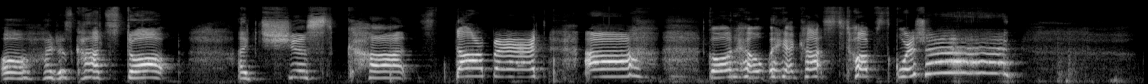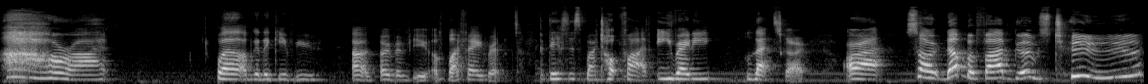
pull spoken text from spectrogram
Oh, I just can't stop. I just can't stop it. Ah, God help me. I can't stop squishing. Alright. Well, I'm going to give you an overview of my favourites. but This is my top five. Are you ready? Let's go. Alright, so number five goes to...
